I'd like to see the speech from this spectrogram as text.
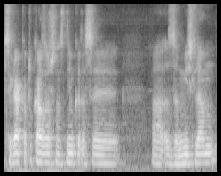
сега, като казваш на снимката, се а, замислям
